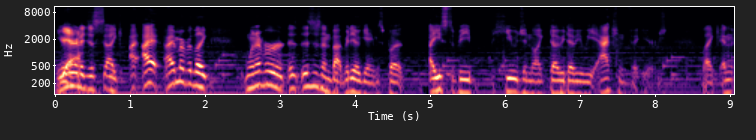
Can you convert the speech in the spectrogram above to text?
You're yeah. here to just like I, I I remember like whenever this- this isn't about video games, but I used to be huge into like WWE action figures, like and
